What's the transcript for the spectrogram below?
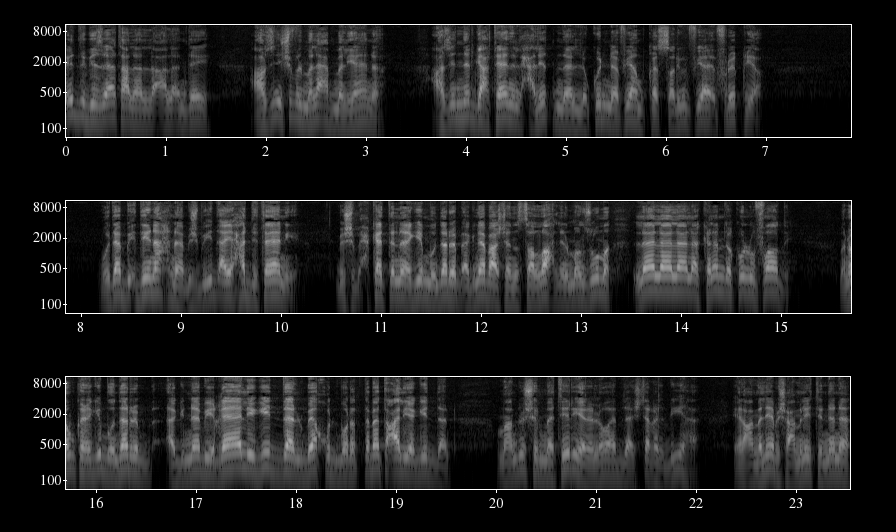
ادي جزاءات على على الأندية. عاوزين نشوف الملاعب مليانة. عايزين نرجع تاني لحالتنا اللي كنا فيها مكسرين فيها إفريقيا. وده بإيدينا إحنا مش بإيد أي حد تاني. مش بحكاية إن أنا أجيب مدرب أجنبي عشان يصلح لي المنظومة. لا لا لا لا الكلام ده كله فاضي. ما أنا ممكن أجيب مدرب أجنبي غالي جدا بياخد مرتبات عالية جدا. وما عندوش الماتيريال اللي هو يبدأ يشتغل بيها. العملية مش عملية إن أنا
